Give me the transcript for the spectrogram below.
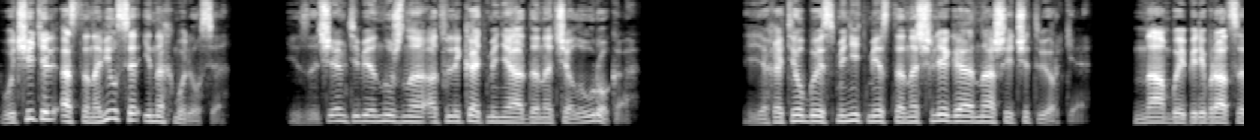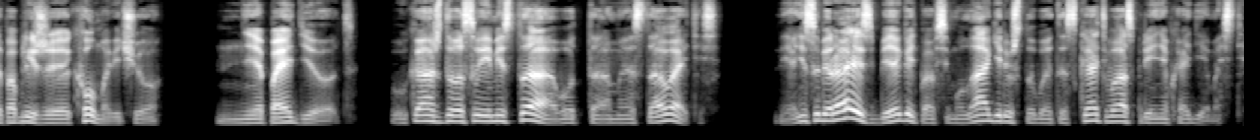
Учитель остановился и нахмурился. «И зачем тебе нужно отвлекать меня до начала урока?» Я хотел бы сменить место ночлега нашей четверки. Нам бы перебраться поближе к Холмовичу. Не пойдет. У каждого свои места, вот там и оставайтесь. Я не собираюсь бегать по всему лагерю, чтобы отыскать вас при необходимости.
